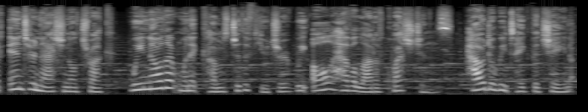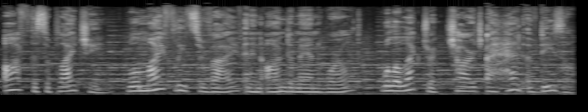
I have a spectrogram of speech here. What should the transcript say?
At International Truck, we know that when it comes to the future, we all have a lot of questions. How do we take the chain off the supply chain? Will my fleet survive in an on demand world? Will electric charge ahead of diesel?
